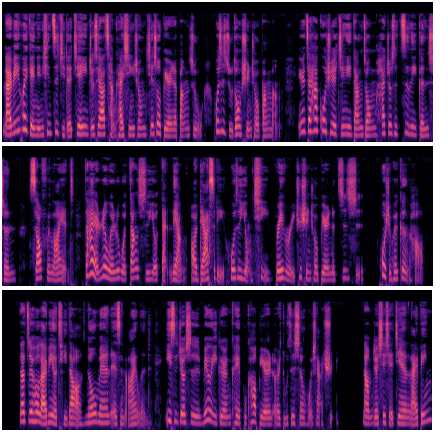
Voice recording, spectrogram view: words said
来宾会给年轻自己的建议，就是要敞开心胸，接受别人的帮助，或是主动寻求帮忙。因为在他过去的经历当中，他就是自力更生 （self-reliant）。但他也认为，如果当时有胆量 （audacity） 或是勇气 （bravery） 去寻求别人的支持，或许会更好。 那最后来宾有提到，No man is an island，意思就是没有一个人可以不靠别人而独自生活下去。那我们就谢谢今天来宾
